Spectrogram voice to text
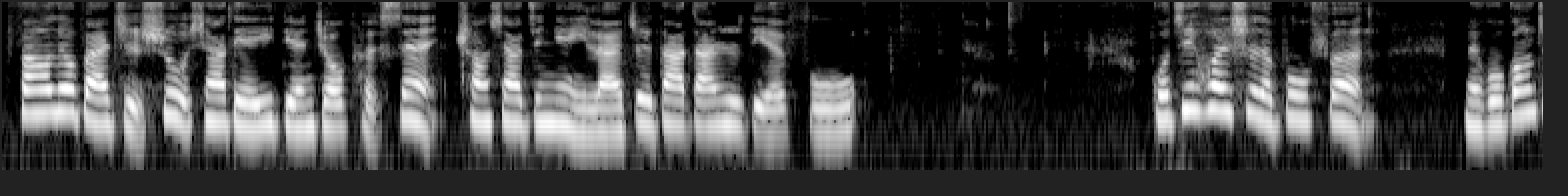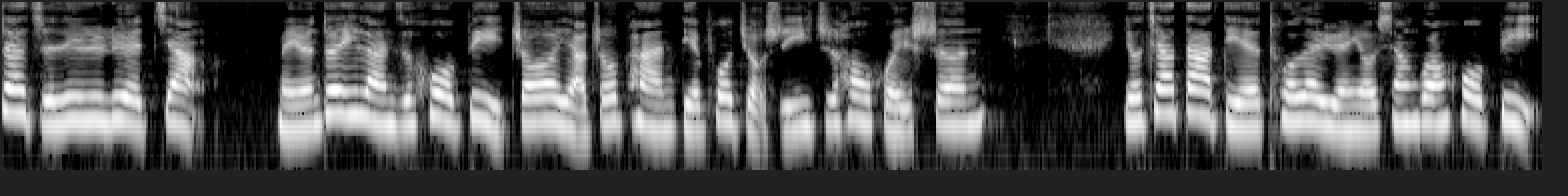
泛欧六百指数下跌一点九 percent，创下今年以来最大单日跌幅。国际汇市的部分。美国公债值利率略降，美元兑一篮子货币周二亚洲盘跌破九十一之后回升，油价大跌拖累原油相关货币，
